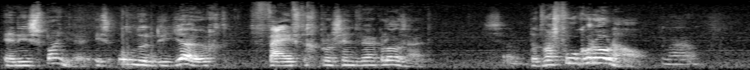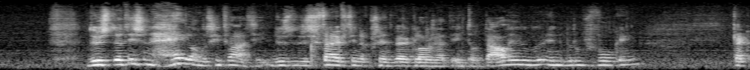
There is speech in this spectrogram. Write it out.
En in Spanje is onder de jeugd 50% werkloosheid. Zo. Dat was voor corona al. Dus dat is een heel andere situatie. Dus er is 25% werkloosheid in totaal in de, in de beroepsbevolking. Kijk,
